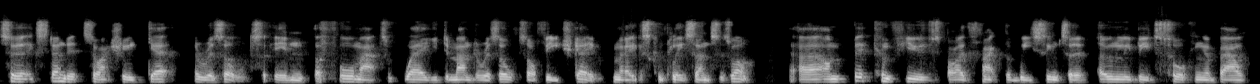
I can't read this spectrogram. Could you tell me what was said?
to extend it to actually get a result in a format where you demand a result off each game makes complete sense as well. Uh, I'm a bit confused by the fact that we seem to only be talking about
